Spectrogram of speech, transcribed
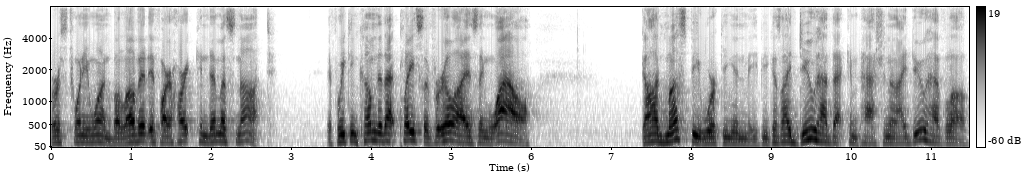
Verse 21 Beloved, if our heart condemn us not, if we can come to that place of realizing, wow, God must be working in me because I do have that compassion and I do have love,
